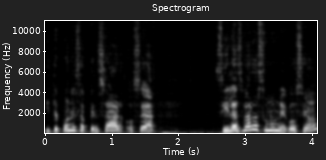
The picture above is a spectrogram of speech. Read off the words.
y te pones a pensar, o sea, si las barras son un negocio,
